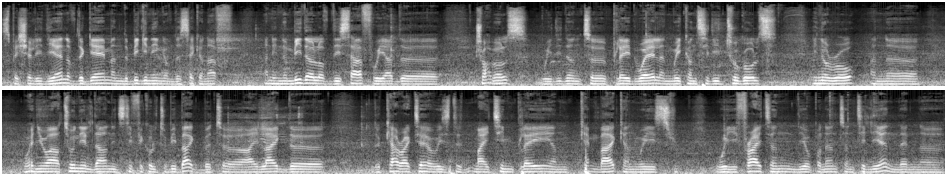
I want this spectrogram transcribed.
especially the end of the game and the beginning of the second half. And in the middle of this half, we had troubles. We didn't uh, play well, and we conceded two goals in a row. And uh, when you are 2 nil down, it's difficult to be back. But uh, I like the the character with the, my team play and came back and we we frightened the opponent until the end. Then uh,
